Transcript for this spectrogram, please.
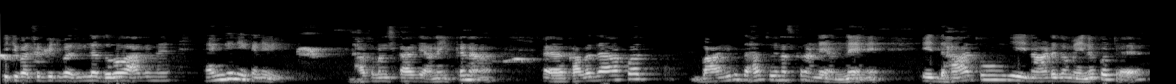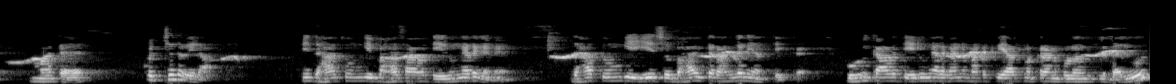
පිටිපස්ස පිටිපස්ස ගිහලා දොර වහගෙන හැංගෙන එක නෙවෙයි. ධාතු මනස්කාරයට යන එකන කවදාකවත් බාහිර ධාතු වෙනස් කරන්න යන්නේ නැහැ. ඒ ධාතුන්ගේ නාඩගම එනකොට මට කොච්චර වෙලා මේ ධාතුන්ගේ භාෂාව තේරුම් අරගෙන ධාතුන්ගේ ඒ ස්වභාවික රංගනයත් එක්ක භූමිකාව තේරුම් අරගන්න මට ක්‍රියාත්මක කරන්න පුළුවන් කියලා බැලුවොත්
